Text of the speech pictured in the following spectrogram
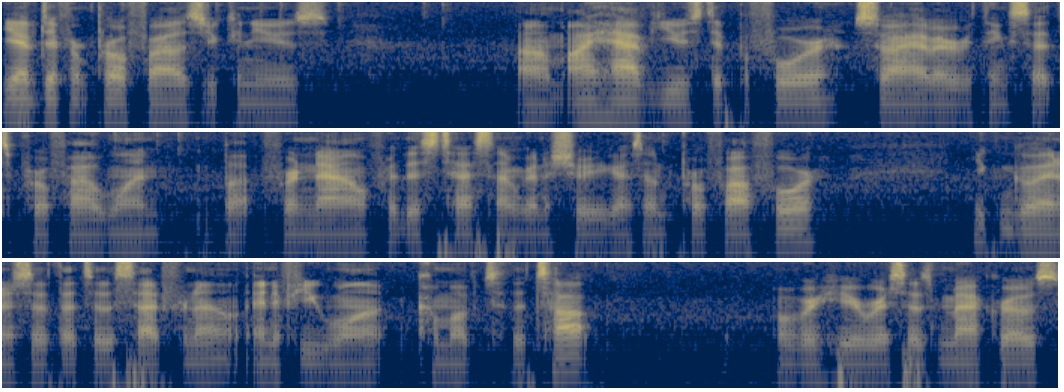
You have different profiles you can use. Um, I have used it before, so I have everything set to profile 1 but for now for this test I'm going to show you guys on profile 4 you can go ahead and set that to the side for now and if you want come up to the top. Over here where it says macros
